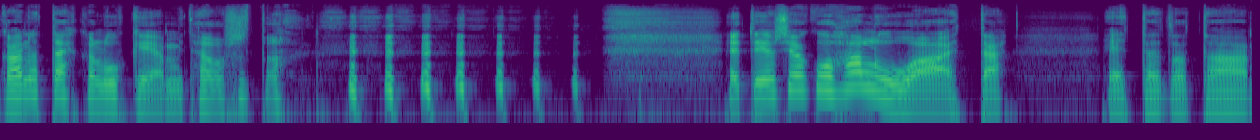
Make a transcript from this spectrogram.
Kannattaa ehkä lukea, mitä ostaa. että jos joku haluaa, että, että tota,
